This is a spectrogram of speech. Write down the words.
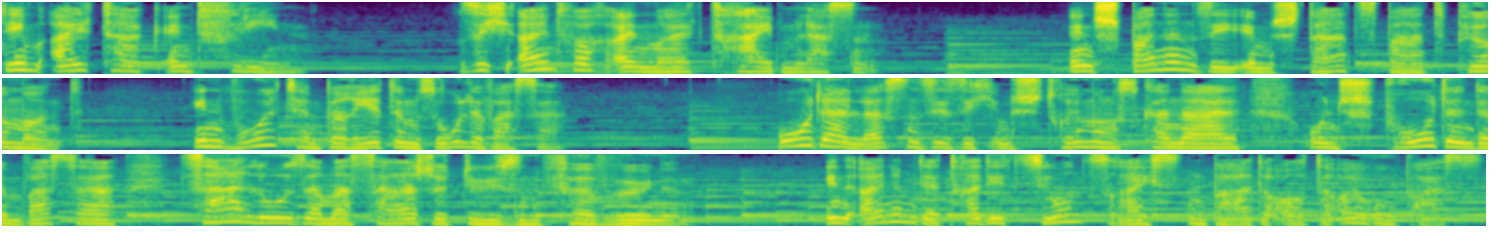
Dem Alltag entfliehen. Sich einfach einmal treiben lassen. Entspannen Sie im Staatsbad Pyrmont in wohltemperiertem Solewasser. Oder lassen Sie sich im Strömungskanal und sprudelndem Wasser zahlloser Massagedüsen verwöhnen. In einem der traditionsreichsten Badeorte Europas.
